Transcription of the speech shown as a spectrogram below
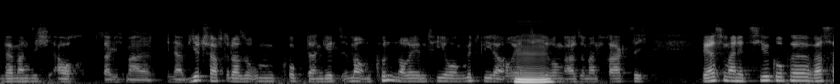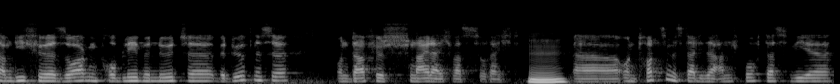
wenn man sich auch, sage ich mal, in der Wirtschaft oder so umguckt, dann geht es immer um Kundenorientierung, Mitgliederorientierung. Mhm. Also man fragt sich, wer ist meine Zielgruppe, was haben die für Sorgen, Probleme, Nöte, Bedürfnisse und dafür schneide ich was zurecht. Mhm. Äh, und trotzdem ist da dieser Anspruch, dass wir,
